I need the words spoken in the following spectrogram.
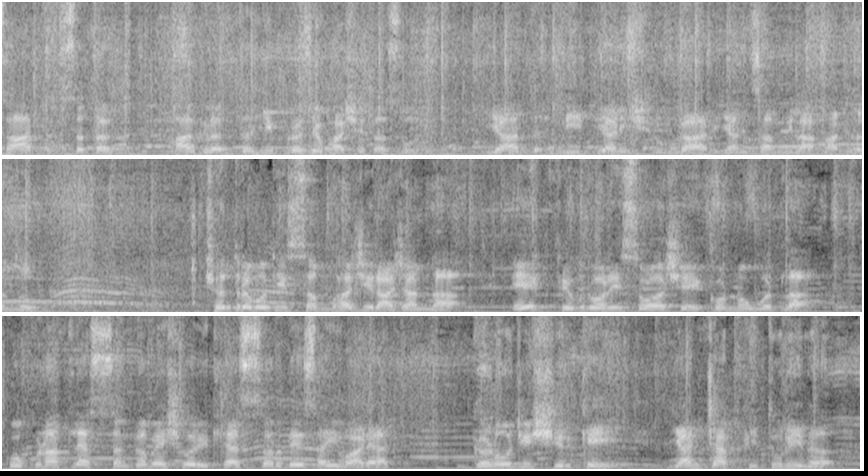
सात सतक हा ग्रंथही ब्रजभाषेत असून यात नीती आणि शृंगार यांचा मिलाफ आढळतो. छत्रपती संभाजी राजांना एक फेब्रुवारी सोळाशे एकोणनव्वदला कोकणातल्या संगमेश्वर इथल्या सरदेसाई वाड्यात गणोजी शिर्के यांच्या फितुरीनं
